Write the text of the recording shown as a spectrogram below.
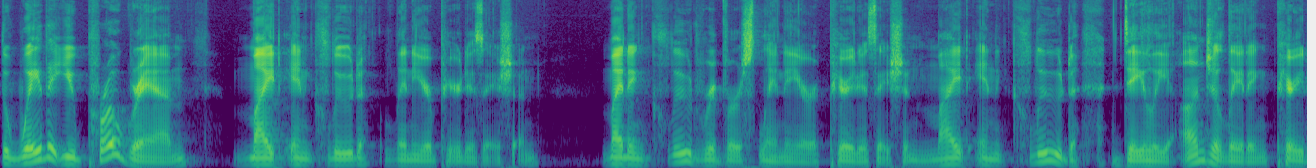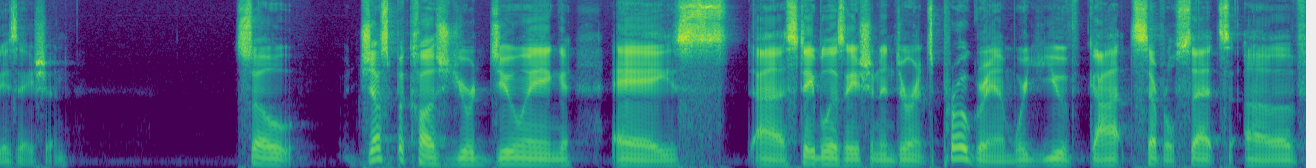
the way that you program might include linear periodization, might include reverse linear periodization, might include daily undulating periodization. So just because you're doing a uh, stabilization endurance program where you've got several sets of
